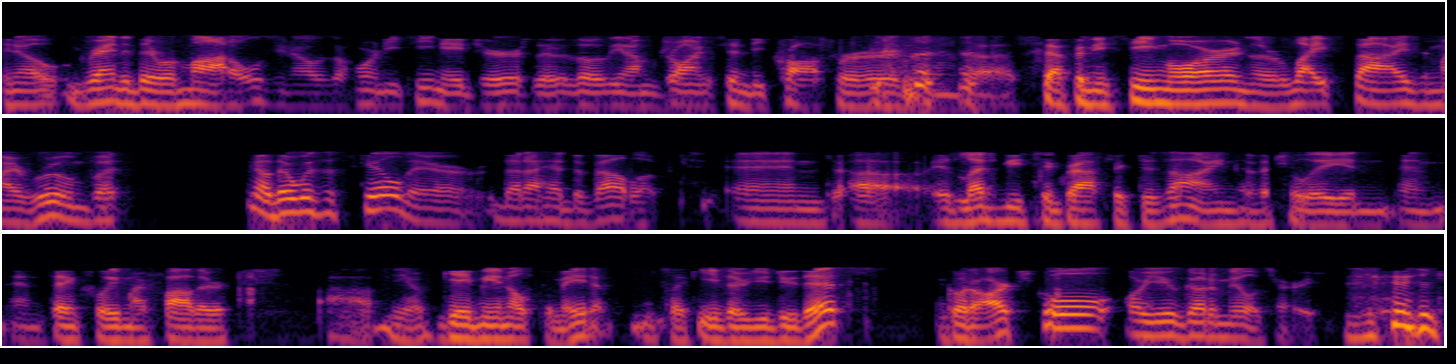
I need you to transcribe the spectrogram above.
you know, granted there were models. You know, I was a horny teenager, so, so you know, I'm drawing Cindy Crawford and uh, Stephanie Seymour and their life size in my room, but you know, there was a skill there that I had developed, and uh, it led me to graphic design eventually. And and, and thankfully, my father, uh, you know, gave me an ultimatum. It's like either you do this, go to art school, or you go to military.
